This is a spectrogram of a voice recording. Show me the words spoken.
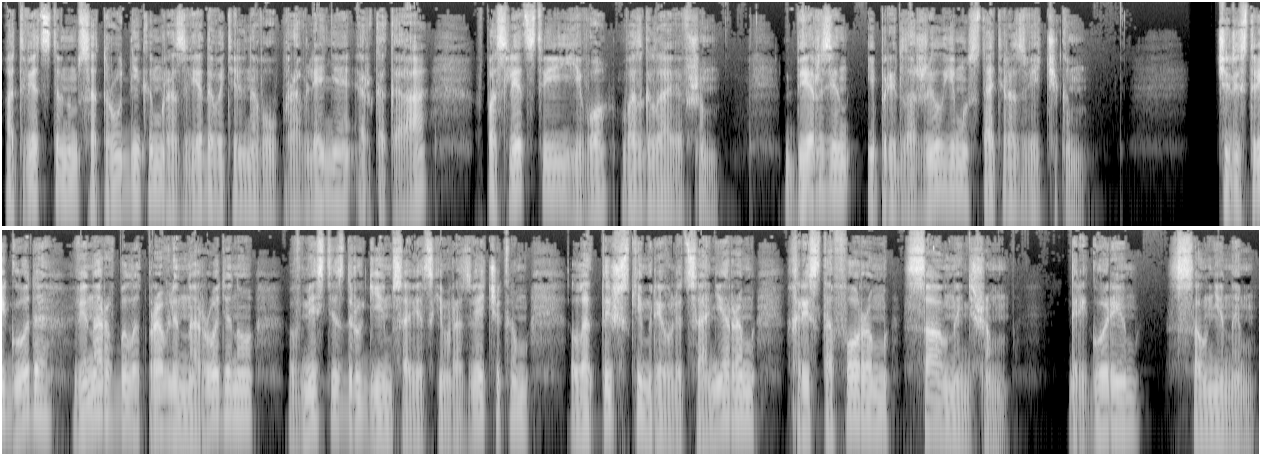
ответственным сотрудником разведывательного управления РККА, впоследствии его возглавившим. Берзин и предложил ему стать разведчиком. Через три года Винаров был отправлен на родину вместе с другим советским разведчиком, латышским революционером Христофором Салниншем, Григорием Салниным.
